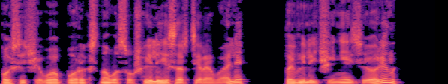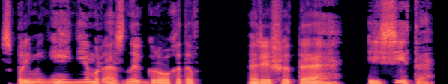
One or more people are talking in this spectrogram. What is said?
После чего порох снова сушили и сортировали по величине зерен с применением разных грохотов, решета и сита.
